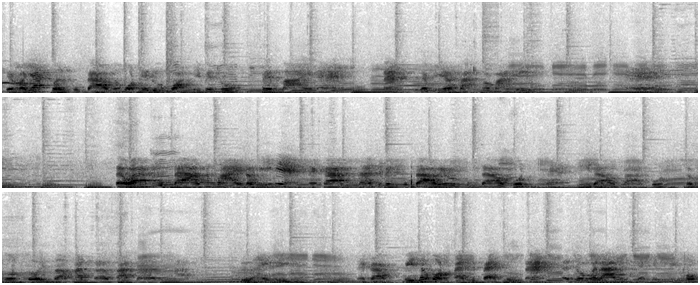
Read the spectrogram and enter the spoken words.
เดี๋ยวขออนุญาตเปิดกลุ่มดาวทั้งหมดให้ดูก่อนที่เป็นรูปเส้นลายนะฮะนะจะมีลักษณะประมาณนี้เออแต่ว่ากลุ่มดาวทั้งหลายเหล่านี้เนี่ยนะครับน่าจะเป็นกลุ่มดาวเรียกว่ากลุ่มดาวบนแผนที่ดาวสากลกำหนดโดยสหพันธ์ดาราศาสตร์นานาชาติหรือ IAEA นะครับมีทั้งหมด 88 จุดนะแต่ช่วงเวลาเนี่ยจะเห็นไม่ครบ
